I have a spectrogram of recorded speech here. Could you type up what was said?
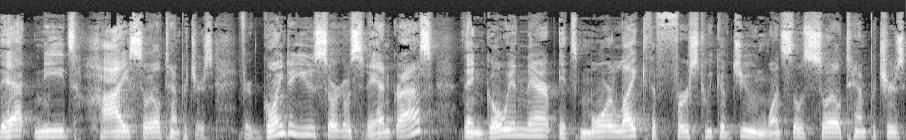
that needs high soil temperatures. If you're going to use sorghum Sudan grass, then go in there. It's more like the first week of June once those soil temperatures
